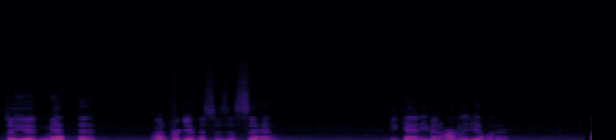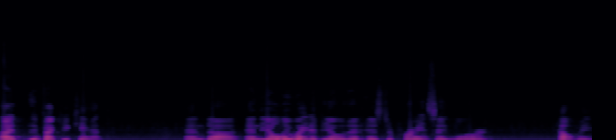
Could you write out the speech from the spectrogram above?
Until you admit that unforgiveness is a sin, you can't even hardly deal with it. I, in fact, you can't. And, uh, and the only way to deal with it is to pray and say, Lord, help me.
